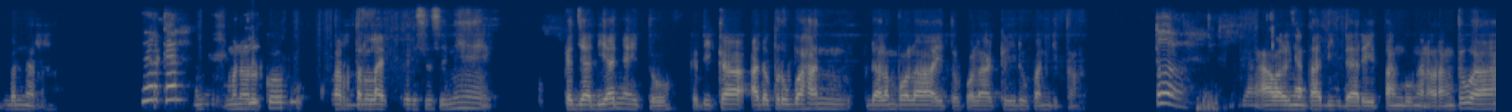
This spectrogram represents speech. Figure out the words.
Bener. Benar kan? Menurutku quarter life crisis ini kejadiannya itu ketika ada perubahan dalam pola itu pola kehidupan kita. Betul. Yang awalnya tadi dari tanggungan orang tua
